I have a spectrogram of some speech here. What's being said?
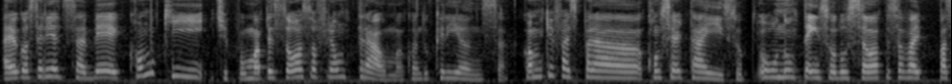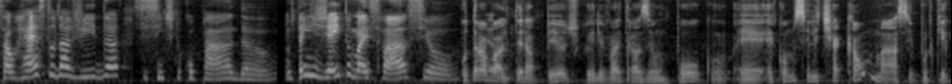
Aí eu gostaria de saber como que, tipo, uma pessoa sofreu um trauma quando criança. Como que faz para consertar isso? Ou não tem solução, a pessoa vai passar o resto da vida se sentindo culpada? Não tem jeito mais fácil? O trabalho terapêutico, ele vai trazer um pouco, é, é como se ele te acalmasse, porque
